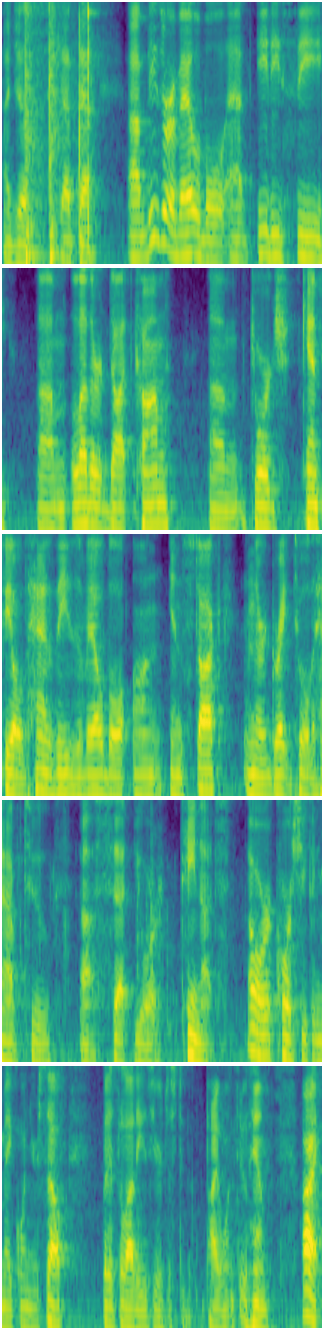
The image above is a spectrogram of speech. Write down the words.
I just set that. Um, these are available at edcleather.com. Um, George Canfield has these available on in stock, and they're a great tool to have to uh, set your T-nuts. Or, of course, you can make one yourself, but it's a lot easier just to buy one through him. All right,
